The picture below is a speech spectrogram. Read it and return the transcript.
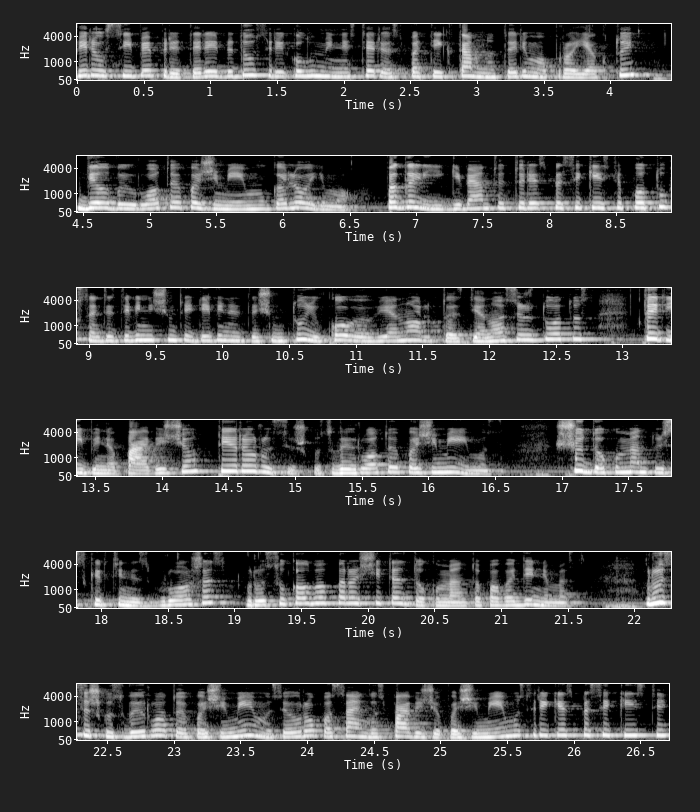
vyriausybė pritarė vidaus reikalų ministerijos pateiktam nutarimo projektui dėl vairuotojo pažymėjimų galiojimo, Pagal jį gyventojai turės pasikeisti po 1990 kovo 11 dienos išduotus tarybinio pavyzdžio, tai yra rusiškus vairuotojo pažymėjimus. Šių dokumentų išskirtinis bruožas – rusų kalba parašytas dokumento pavadinimas. Rusiškus vairuotojo pažymėjimus ES pavyzdžio pažymėjimus reikės pasikeisti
